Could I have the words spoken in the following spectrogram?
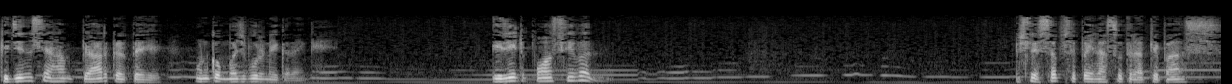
कि जिनसे हम प्यार करते हैं, उनको मजबूर नहीं करेंगे। इज़ इट पॉसिबल इसलिए सबसे पहला सूत्र आपके पास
